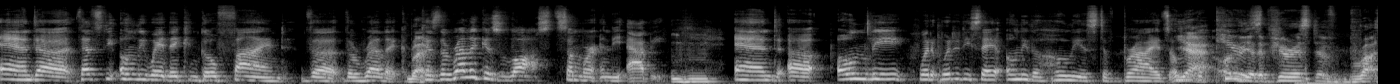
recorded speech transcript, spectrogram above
And uh, that's the only way they can go find the the relic Right. because the relic is lost somewhere in the abbey mm-hmm. and uh, only what, what did he say only the holiest of brides only Yeah. the oh, yeah. purest The purest of bri-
